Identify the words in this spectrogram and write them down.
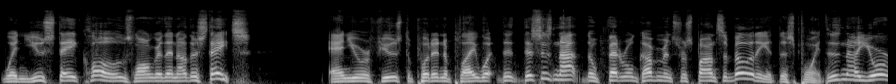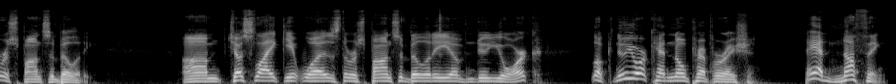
when you stay closed longer than other states and you refuse to put into play what this is not the federal government's responsibility at this point. This is now your responsibility. Um, just like it was the responsibility of New York Look, New York had no preparation. They had nothing.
